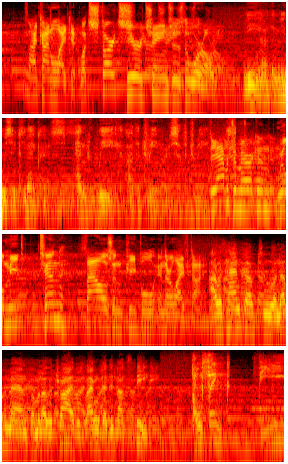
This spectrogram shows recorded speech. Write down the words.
I kind of like it. What starts here changes the world. We are the music makers, and we are the dreamers of dreams. The average American will meet 10,000 people in their lifetime. I was handcuffed to another man from another tribe whose language I did not speak. Don't think, feel.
